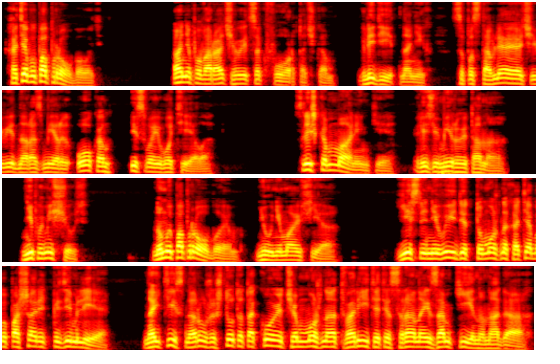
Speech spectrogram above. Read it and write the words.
Хотя бы попробовать. Аня поворачивается к форточкам, глядит на них, сопоставляя, очевидно, размеры окон и своего тела. «Слишком маленькие», — резюмирует она. «Не помещусь. Но мы попробуем, не унимаюсь я. Если не выйдет, то можно хотя бы пошарить по земле, найти снаружи что-то такое, чем можно отворить эти сраные замки на ногах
